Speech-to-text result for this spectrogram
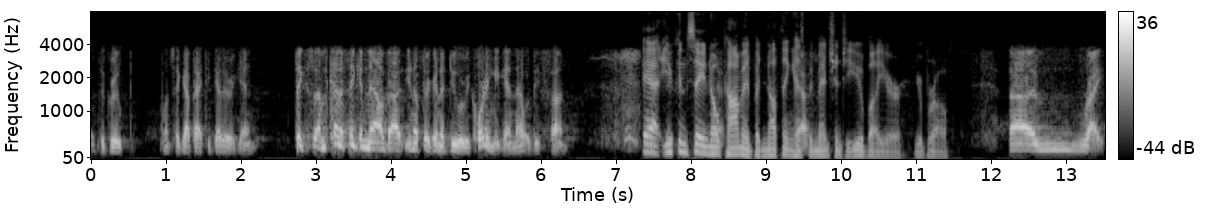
of the group once they got back together again. Think, so I'm kind of thinking now about you know if they're going to do a recording again, that would be fun. yeah, you can say no comment, but nothing has Yeah. been mentioned to you by your your bro. Um, right.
